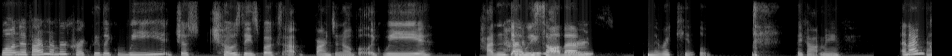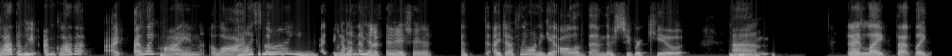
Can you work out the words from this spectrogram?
well and if i remember correctly like we just chose these books at barnes and noble like we hadn't heard Yeah, we saw them. And they were cute. they got me and i'm Got glad that we i'm glad that i i like mine a lot I like so mine. i think I'm, i'm, definitely gonna gonna finish it. I, I definitely want to get all of them they're super cute Mhm. um and i like that like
